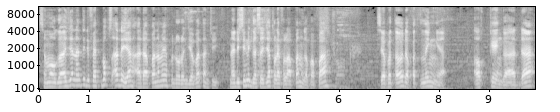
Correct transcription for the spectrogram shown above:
Semoga aja nanti di Fatbox ada ya, ada apa namanya penurun jabatan cuy. Nah di sini gas aja ke level 8 nggak apa-apa. Siapa tahu dapat link ya. Oke nggak ada.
